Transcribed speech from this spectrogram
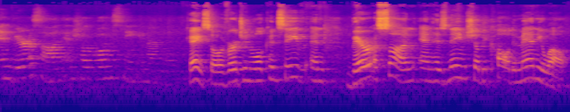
and bear a son, and shall call his name Emmanuel. Okay, so a virgin will conceive and bear a son, and his name shall be called Emmanuel.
